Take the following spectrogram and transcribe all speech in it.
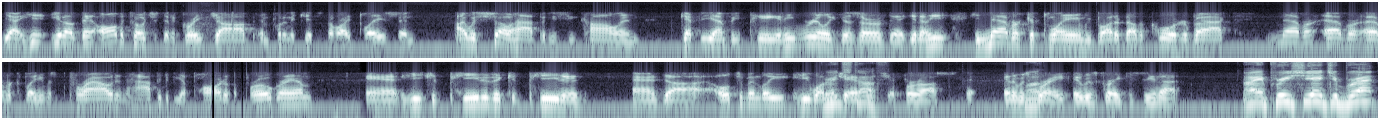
yeah, he, you know, they all the coaches did a great job in putting the kids in the right place, and I was so happy to see Colin get the MVP, and he really deserved it. You know, he he never complained. We brought another quarterback. Never, ever, ever complained. He was proud and happy to be a part of the program, and he competed and competed, and uh, ultimately he won Great the stuff. championship for us, and it was Well- great. It was great to see that. I appreciate you, Brett.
